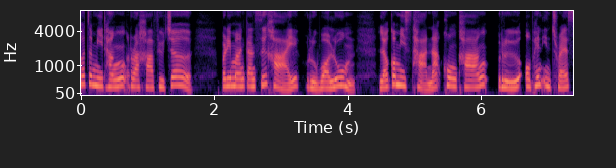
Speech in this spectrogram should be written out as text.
ก็จะมีทั้งราคาฟิวเจอร์ ปริมาณการซื้อขายหรือวอลลุ่มแล้วก็มีสถานะคงค้างหรือ Open Interest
